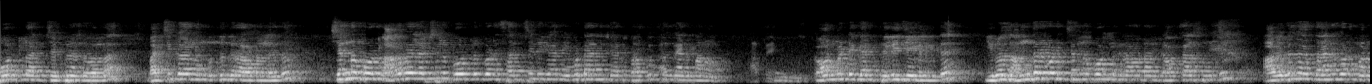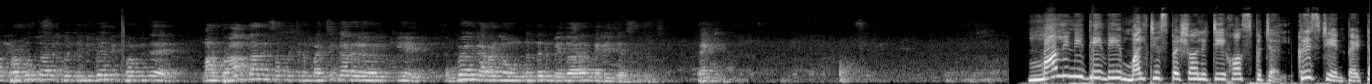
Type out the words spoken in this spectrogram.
బోట్లు అని చెప్పినందువల్ల మత్స్యకారులు ముందుకు రావడం లేదు. చిన్న బోట్లు అరవై లక్షల బోట్లు కూడా సబ్సిడీ కానీ ఇవ్వడానికి కానీ ప్రభుత్వం కానీ మనం గవర్నమెంట్ కానీ తెలియజేయగలిగితే ఈ రోజు అందరూ కూడా చిన్న బోట్లకు రావడానికి అవకాశం ఉంది. ఆ విధంగా దాన్ని కూడా మన ప్రభుత్వానికి కొంచెం నివేదిక పంపితే మన ప్రాంతానికి సంబంధించిన మత్స్యకారులకి ఉపయోగకరంగా ఉంటుందని మీ ద్వారా తెలియజేస్తున్నాను thank you Malinidevi multi speciality hospital Christian Peta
